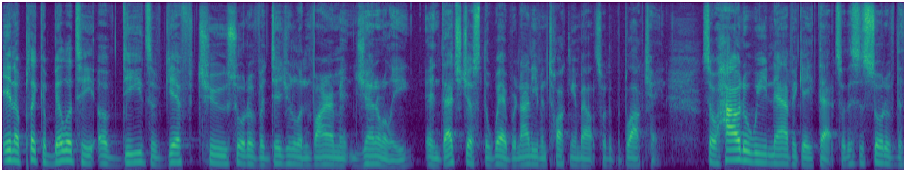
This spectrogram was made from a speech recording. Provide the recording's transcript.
inapplicability of deeds of gift to sort of a digital environment generally, and that's just the web. We're not even talking about sort of the blockchain. So how do we navigate that? So this is sort of the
